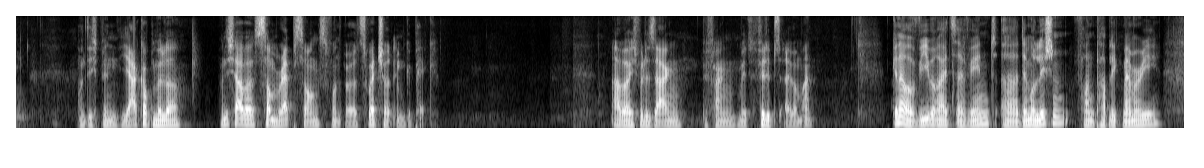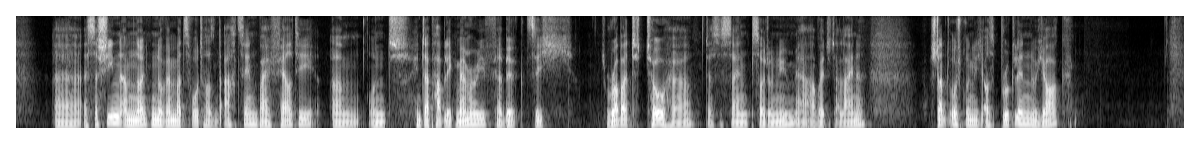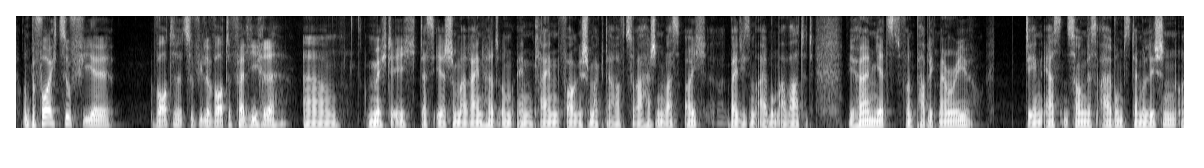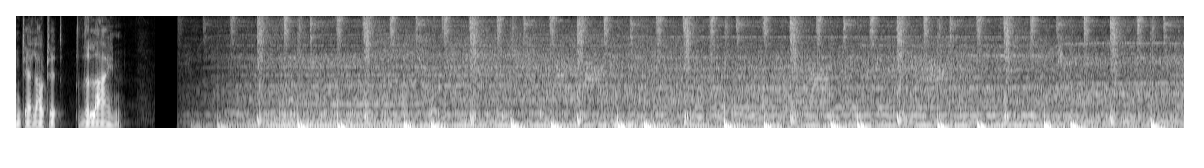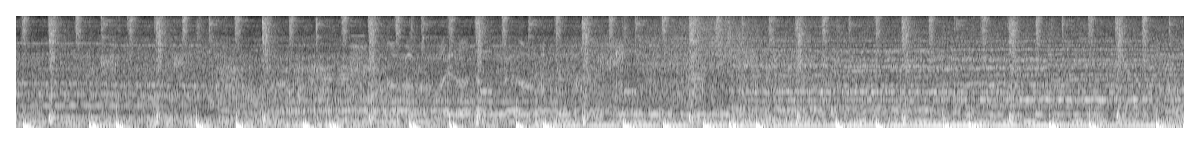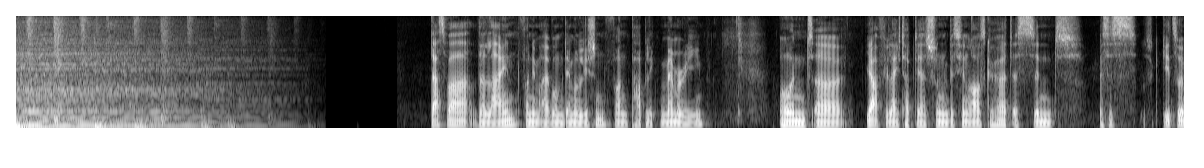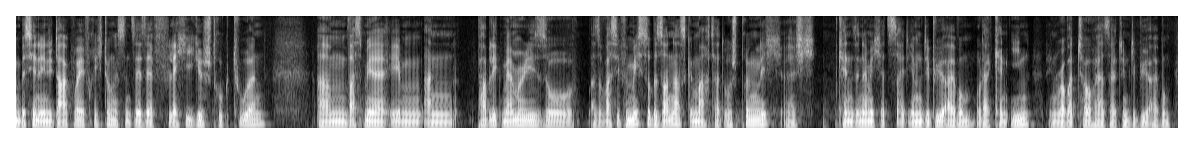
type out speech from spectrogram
Und ich bin Jakob Müller und ich habe Some Rap-Songs von Earl Sweatshirt im Gepäck. Aber ich würde sagen, wir fangen mit Philipps Album an. Genau, wie bereits erwähnt, äh, Demolition von Public Memory. Äh, es erschien am 9. November 2018 bei Felty ähm, und hinter Public Memory verbirgt sich Robert Toher, das ist sein Pseudonym, er arbeitet alleine, stammt ursprünglich aus Brooklyn, New York. Und bevor ich zu viel Worte, zu viele Worte verliere, ähm, möchte ich, dass ihr schon mal reinhört, um einen kleinen Vorgeschmack darauf zu erhaschen, was euch bei diesem Album erwartet. Wir hören jetzt von Public Memory den ersten Song des Albums Demolition und der lautet The Line. Das war The Line von dem Album Demolition von Public Memory. Und äh, ja, vielleicht habt ihr es schon ein bisschen rausgehört. Es sind, es ist, geht so ein bisschen in die Darkwave-Richtung. Es sind sehr, sehr flächige Strukturen. Ähm, was mir eben an Public Memory so, also was sie für mich so besonders gemacht hat ursprünglich, äh, ich kenne sie nämlich jetzt seit ihrem Debütalbum oder kenne ihn, den Robert Toher seit dem Debütalbum,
